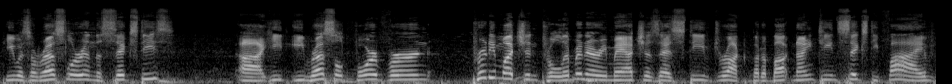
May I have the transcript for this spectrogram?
He was a wrestler in the 60s. Uh, he, he wrestled for Vern pretty much in preliminary matches as Steve Druck, but about 1965,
